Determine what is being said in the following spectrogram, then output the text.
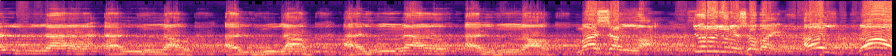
আল্লাহ আল্লাহ আল্লাহ আল্লাহ আল্লাহ। মাশাল্লাহ জোরে জোরে সবাই। আল্লাহ।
